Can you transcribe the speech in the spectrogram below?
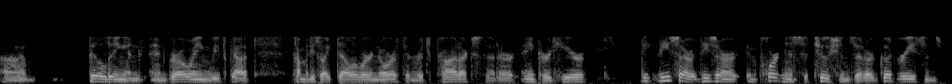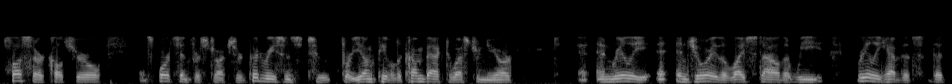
uh, building and, and growing. We've got companies like Delaware North and Rich Products that are anchored here. th- these are these are important institutions that are good reasons, plus our cultural and sports infrastructure, good reasons to for young people to come back to Western New York and, and really enjoy the lifestyle that we really have that's that,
